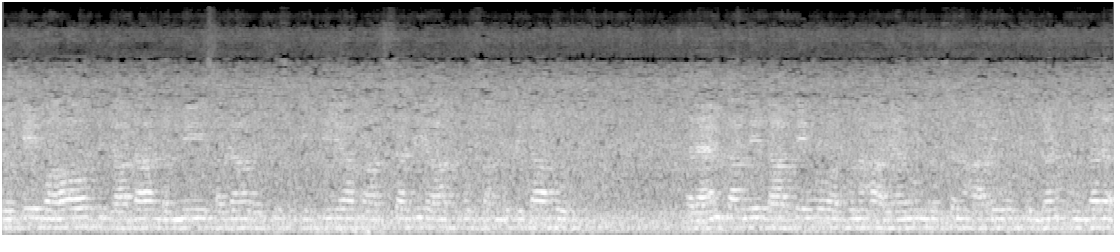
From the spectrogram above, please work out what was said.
ਜੋ ਕਿ ਬਹੁਤ ਜ਼ਿਆਦਾ ਲੰਮੀ ਸਜ਼ਾ ਵਿਸਤਿਤ ਕੀਤੀ ਆ। ਪਾਤਸ਼ਾਹ ਜੀ ਆਪ ਨੂੰ ਸੰਗ ਪਿਤਾ ਹੋ ਰਹਿਮਤਾਂ ਦੇ ਦਾਤੇ ਹੋ ਅਪਨਹਾਰਿਆਂ ਨੂੰ ਮੁਕਤਨਹਾਰੇ ਹੋ ਭੁੱਲਣ ਅੰਦਰ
